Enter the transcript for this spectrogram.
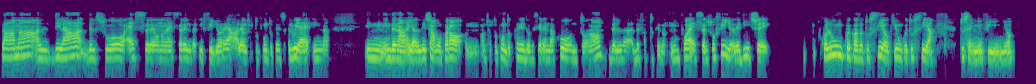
la ama al di là del suo essere o non essere il il figlio reale. A un certo punto pens lui è in in in denial diciamo, però, mhmm, a un certo punto credo che si renda conto, no, del del fatto che non non può essere suo figlio e le dice: "Qualunque cosa tu sia o chiunque tu sia, tu sei mio figlio.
